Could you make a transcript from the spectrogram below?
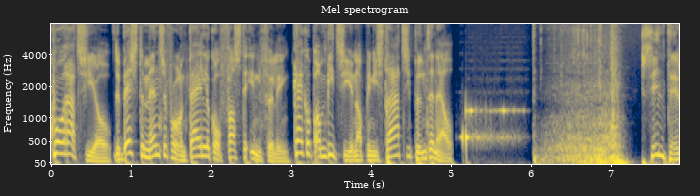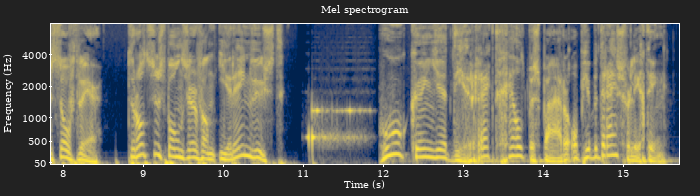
Quoratio. De beste mensen voor een tijdelijke of vaste invulling. Kijk op ambitie en administratie.nl. Synthes Software. Trotse sponsor van Irene Wust. Hoe kun je direct geld besparen op je bedrijfsverlichting?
